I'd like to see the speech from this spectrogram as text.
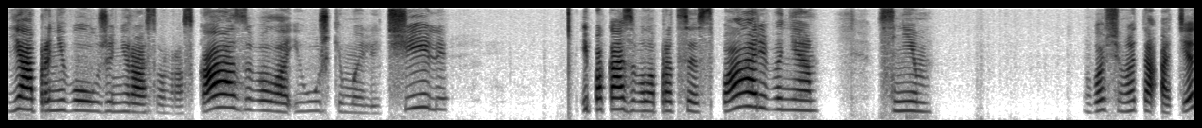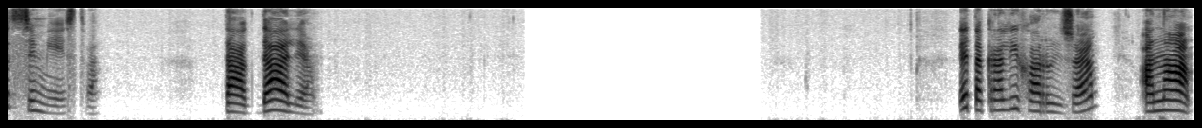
Я про него уже не раз вам рассказывала, и ушки мы лечили, и показывала процесс спаривания с ним. В общем, это отец семейства. Так, далее. Это кролиха рыжая. Она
